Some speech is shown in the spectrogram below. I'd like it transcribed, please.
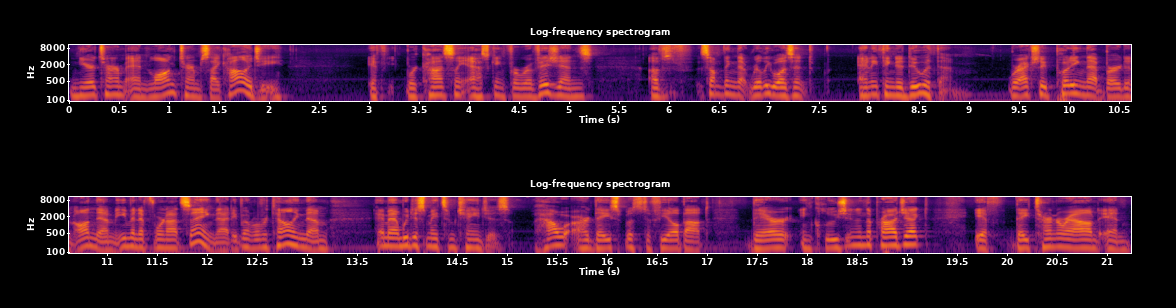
near term and long term psychology if we're constantly asking for revisions of something that really wasn't anything to do with them? We're actually putting that burden on them, even if we're not saying that, even if we're telling them, hey man, we just made some changes. How are they supposed to feel about their inclusion in the project if they turn around and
